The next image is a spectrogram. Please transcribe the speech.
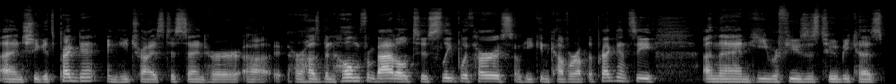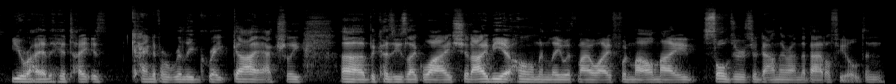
and she gets pregnant, and he tries to send her uh, her husband home from battle to sleep with her so he can cover up the pregnancy. and then he refuses to because Uriah the Hittite is kind of a really great guy actually uh, because he's like why should i be at home and lay with my wife when all my soldiers are down there on the battlefield? And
